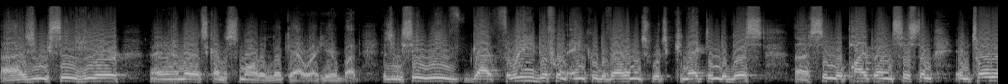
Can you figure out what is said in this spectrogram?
As you can see here, and I know it's kind of small to look at right here, but as you can see, we've got three different anchor developments which connect into this uh, single pipeline system. In total,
